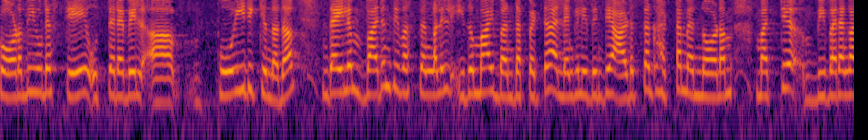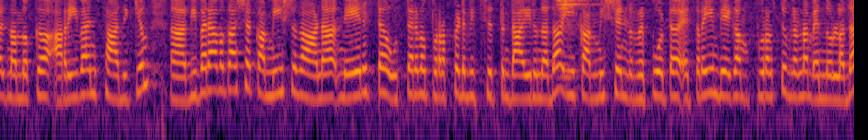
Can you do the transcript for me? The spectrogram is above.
കോടതിയുടെ സ്റ്റേ ഉത്തരവിൽ പോയിരിക്കുന്നത്. എന്തായാലും വരും ദിവസങ്ങളിൽ ഇതുമായി ബന്ധപ്പെട്ട് അല്ലെങ്കിൽ ഇതിന്റെ അടുത്ത ഘട്ടം എന്നോണം മറ്റ് വിവരങ്ങൾ നമുക്ക് അറിയുവാൻ സാധിക്കും. വിവരാവകാശ കമ്മീഷണറാണ് നേരിട്ട് ഉത്തരവ് പുറപ്പെടുവിച്ചിട്ടുണ്ടായിരുന്നത്. ഈ കമ്മീഷൻ റിപ്പോർട്ട് എത്രയും വേഗം പുറത്തുവിടണം എന്നുള്ളത്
